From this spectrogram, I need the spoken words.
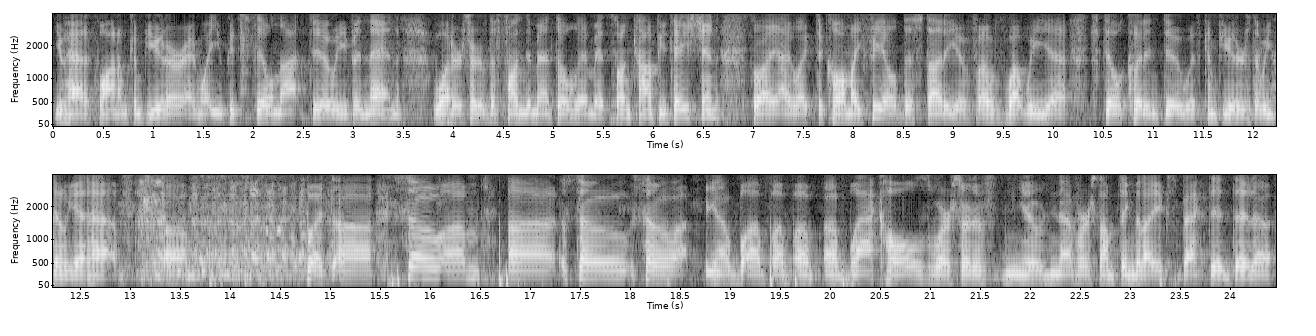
you had a quantum computer and what you could still not do even then. What are sort of the fundamental limits on computation? So I, I like to call my field the study of, of what we uh, still couldn't do with computers that we don't yet have. Um, but uh, so um, uh, so so uh, you know black holes were sort of you know never something that I expected that uh,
